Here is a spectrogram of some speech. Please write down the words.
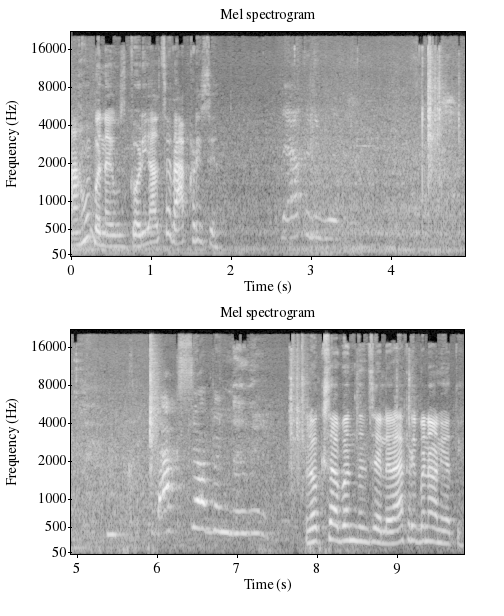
આ શું બનાવ્યું? છે? ઘડિયાળ છે રાખડી છે. રક્ષાબંધન છે એટલે રાખડી બનાવવાની હતી.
